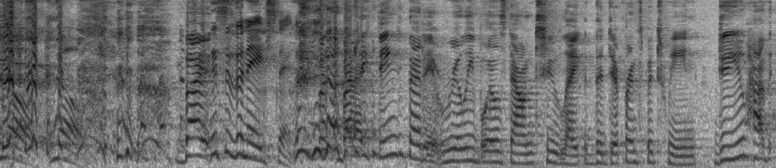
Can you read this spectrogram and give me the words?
no, no, no. but This is an age thing. but, but I think that it really boils down to like the difference between do you have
